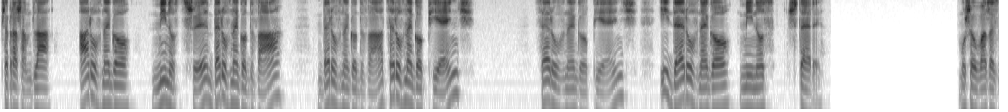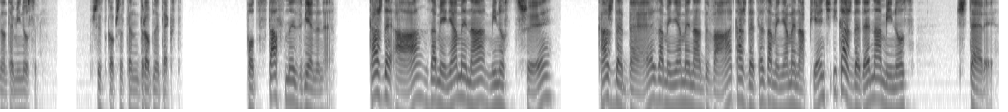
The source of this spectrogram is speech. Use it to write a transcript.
przepraszam, dla a równego minus 3, b równego 2, b równego 2, c równego 5, c równego 5 i d równego minus 4. Muszę uważać na te minusy. Wszystko przez ten drobny tekst. Podstawmy zmienne. Każde a zamieniamy na minus 3, każde b zamieniamy na 2, każde c zamieniamy na 5 i każde d na minus 4.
